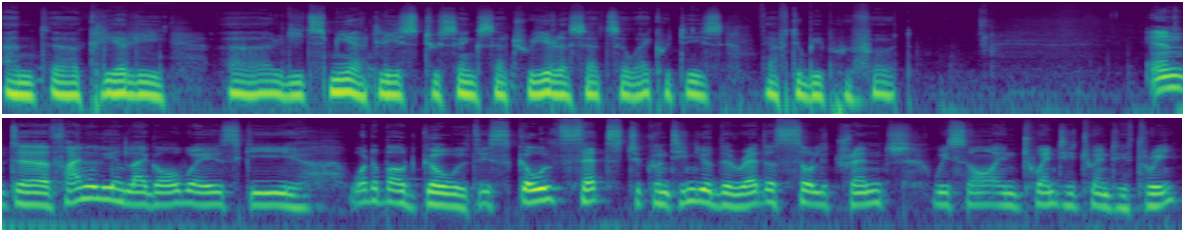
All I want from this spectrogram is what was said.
and uh, clearly uh, leads me at least to think that real assets, so equities, have to be preferred. And uh, finally, and like always, Guy, what about gold? Is gold set to continue the rather solid trend we saw in 2023?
